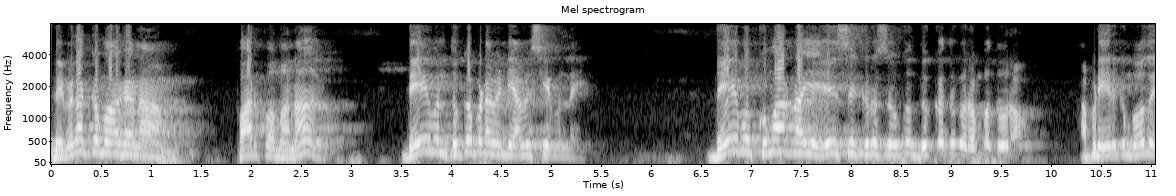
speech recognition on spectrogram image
இதை விளக்கமாக நாம் பார்ப்போமானால் தேவன் துக்கப்பட வேண்டிய அவசியம் இல்லை. தேவகுமாரனாய இயேசு கிறிஸ்துவுக்கும் துக்கத்துக்கும் ரொம்ப தூரம். அப்படி இருக்கும்போது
